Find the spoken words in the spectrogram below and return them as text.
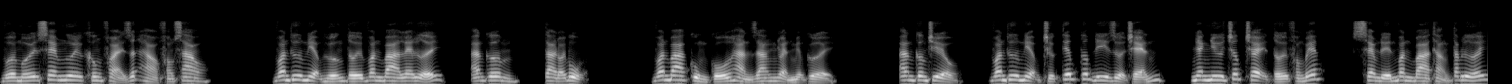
Vừa mới xem ngươi không phải rất hào phóng sao. Văn thư niệm hướng tới văn ba le lưới, ăn cơm, ta đói bụng. Văn ba cùng cố hàn giang nhuẩn miệng cười. Ăn cơm chiều, văn thư niệm trực tiếp cướp đi rửa chén, nhanh như chớp chạy tới phòng bếp, xem đến văn ba thẳng tắp lưới.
